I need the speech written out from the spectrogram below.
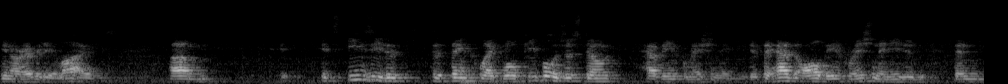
in our everyday lives, um, it's easy to, to think like, well, people just don't have the information they need. If they had all the information they needed, then,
